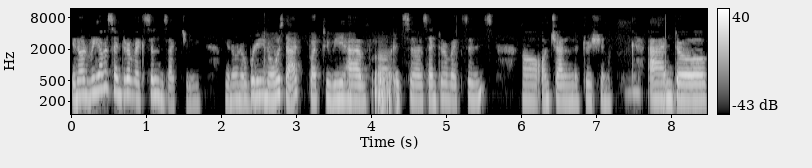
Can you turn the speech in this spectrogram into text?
You know, we have a center of excellence actually. You know, nobody knows that, but we have. Uh, it's a center of excellence on child nutrition and uh,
